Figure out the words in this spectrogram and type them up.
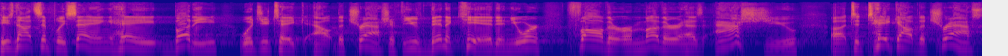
He's not simply saying, hey, buddy, would you take out the trash? If you've been a kid and your father or mother has asked you uh, to take out the trash,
